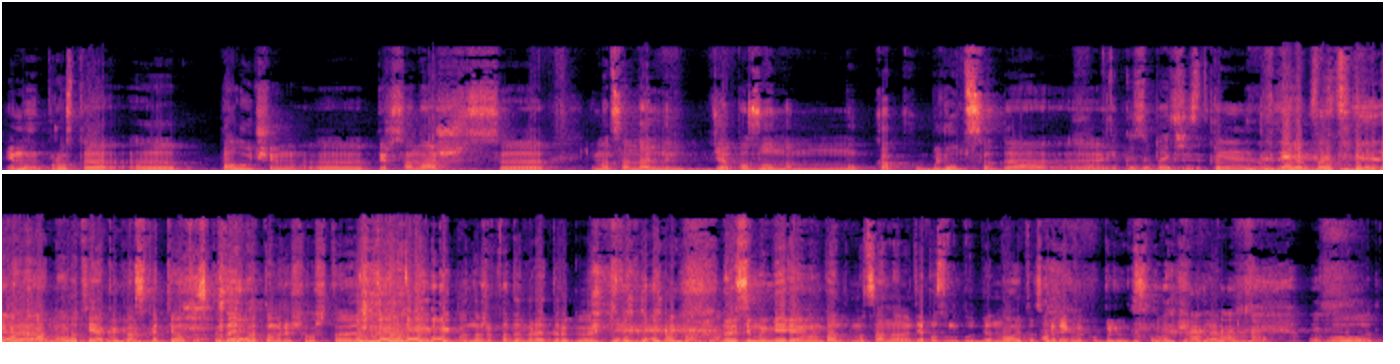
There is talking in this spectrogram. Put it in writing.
и мы просто э, получим э, персонаж с эмоциональным диапазоном, ну, как у блюдца, да. Э, как у зубочистки как... в Гарри Поттере. Да, ну вот я как раз хотел это сказать, потом решил, что как бы нужно подобрать другое. Но ну, если мы меряем эмоциональный диапазон глубиной, то скорее как у блюдца лучше, да. Вот.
